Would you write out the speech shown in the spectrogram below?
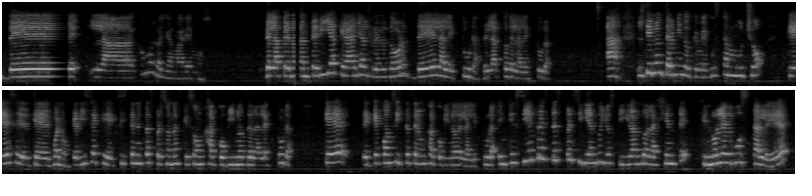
de la, ¿cómo lo llamaremos? De la pedantería que hay alrededor de la lectura, del acto de la lectura. Ah, él tiene un término que me gusta mucho, que es que, bueno, que dice que existen estas personas que son jacobinos de la lectura. ¿Qué, ¿En qué consiste ser un jacobino de la lectura? En que siempre estés persiguiendo y hostigando a la gente que no le gusta leer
